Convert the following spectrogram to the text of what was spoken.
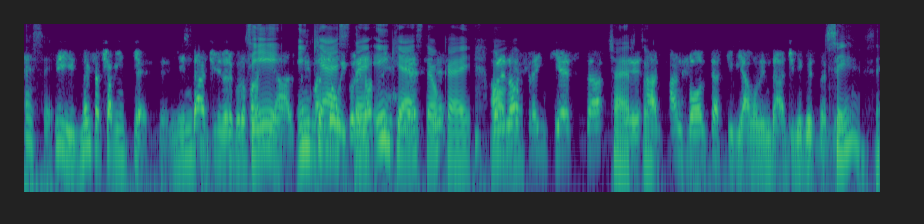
Eh sì. sì, noi facciamo inchieste, le indagini dovrebbero fare gli Sì, altri, con le inchieste, nostre inchieste, ok. con ovvio. nostre inchieste Certo. eh, a, a volte attiviamo le indagini, questo è. Sì, sì.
